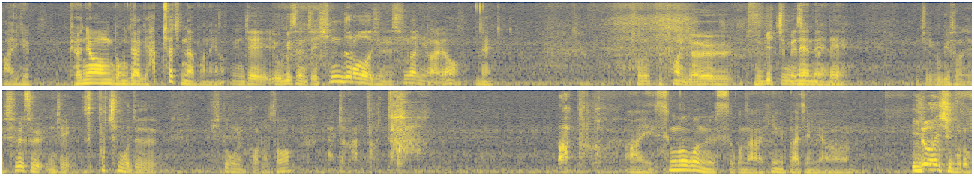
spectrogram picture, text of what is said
아 이게 변형 동작이 합쳐지나 보네요. 이제 여기서 이제 힘들어지는 순간이 와요. 네. 저는 보통 한 12개쯤에서 네네네. 했는데, 이제 여기서 이제 슬슬 이제 스포츠 모드 시동을 걸어서 살짝 앞으로 탁. 앞으로. 아이 승모근을 쓰구나 힘이 빠지면. 이런 식으로.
